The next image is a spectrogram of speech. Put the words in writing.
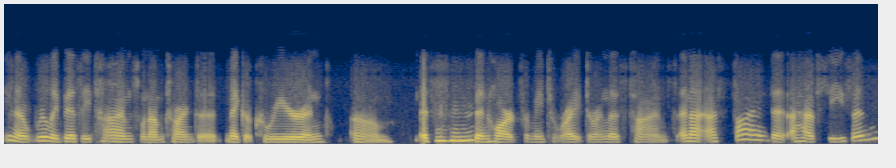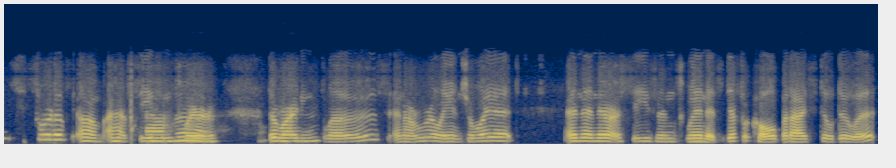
you know, really busy times when I'm trying to make a career and um it's mm-hmm. been hard for me to write during those times and i, I find that i have seasons sort of um i have seasons uh-huh. where the mm-hmm. writing flows and i really enjoy it and then there are seasons when it's difficult but i still do it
